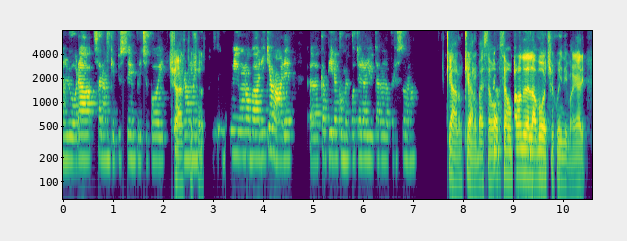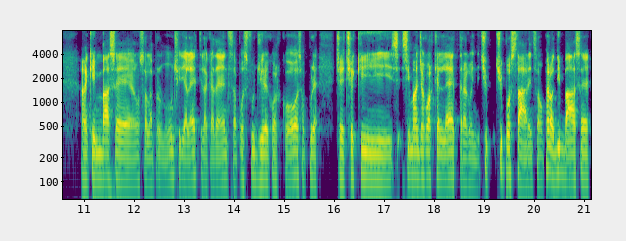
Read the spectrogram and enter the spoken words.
allora sarà anche più semplice poi certo, nel momento certo. in cui uno va a richiamare uh, capire come poter aiutare la persona. Chiaro, chiaro, Beh, stiamo, stiamo parlando della voce, quindi magari anche in base, non so, alla pronuncia, i dialetti, la cadenza, può sfuggire qualcosa, oppure c'è, c'è chi si mangia qualche lettera, quindi ci, ci, può stare, insomma, però di base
